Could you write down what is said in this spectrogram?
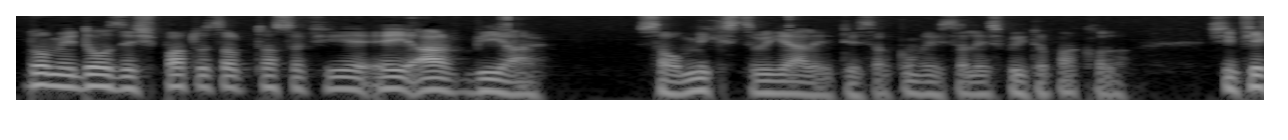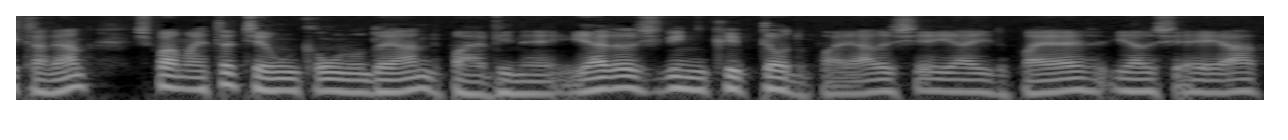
2024 s-ar putea să fie AR, VR sau Mixed Reality sau cum vrei să le spui tu pe acolo și în fiecare an și după mai trece încă unul, doi ani, după aia vine, iarăși vin cripto, după aia iarăși AI, după aia iarăși AR,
